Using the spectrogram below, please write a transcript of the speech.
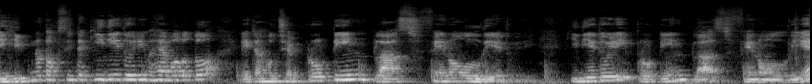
এই হিপনোটক্সিনটা কি দিয়ে তৈরি ভাইয়া বলতো? এটা হচ্ছে প্রোটিন প্লাস ফেনল দিয়ে তৈরি। কি দিয়ে তৈরি? প্রোটিন প্লাস ফেনল দিয়ে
